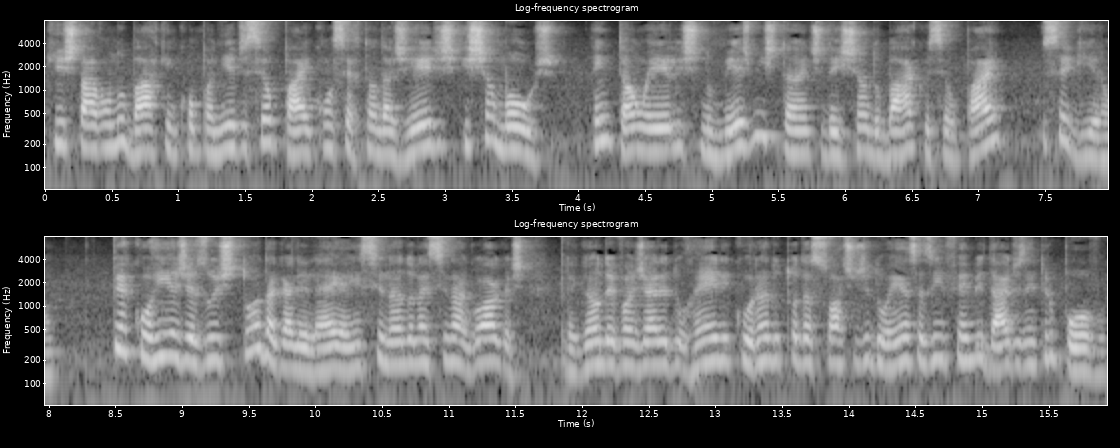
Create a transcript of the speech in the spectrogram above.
que estavam no barco em companhia de seu pai, consertando as redes, e chamou-os. Então eles, no mesmo instante, deixando o barco e seu pai, o seguiram. Percorria Jesus toda a Galiléia, ensinando nas sinagogas, pregando o evangelho do reino e curando toda sorte de doenças e enfermidades entre o povo.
